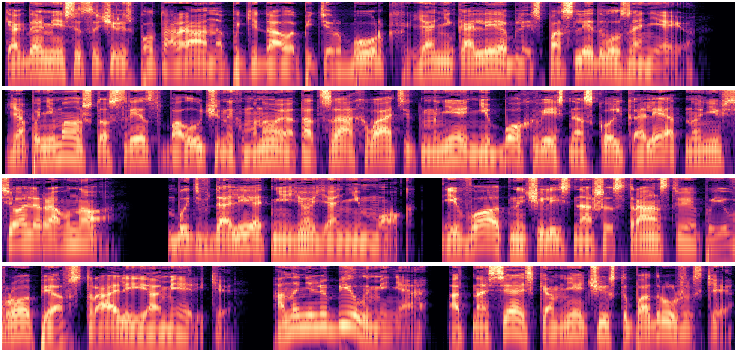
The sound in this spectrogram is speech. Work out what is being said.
Когда месяца через полтора она покидала Петербург, я, не колеблясь, последовал за нею. Я понимал, что средств, полученных мною от отца, хватит мне не бог весть на сколько лет, но не все ли равно. Быть вдали от нее я не мог. И вот начались наши странствия по Европе, Австралии и Америке. Она не любила меня, относясь ко мне чисто по-дружески.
